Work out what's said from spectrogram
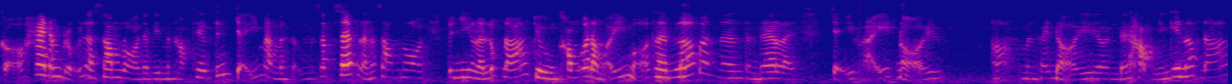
cỡ hai năm rưỡi là xong rồi tại vì mình học theo tín chỉ mà mình tự mình sắp xếp là nó xong thôi. Tuy nhiên là lúc đó trường không có đồng ý mở thêm lớp á, nên thành ra là chị phải đợi đó, mình phải đợi ờ, để học những cái lớp đó.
